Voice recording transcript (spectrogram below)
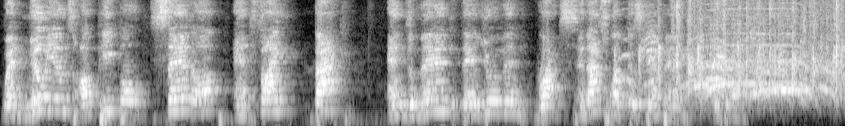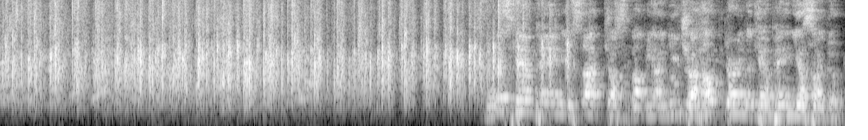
when millions of people stand up and fight back and demand their human rights. And that's what this campaign is about. So this campaign is not just about me. I need your help during the campaign. Yes, I do.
